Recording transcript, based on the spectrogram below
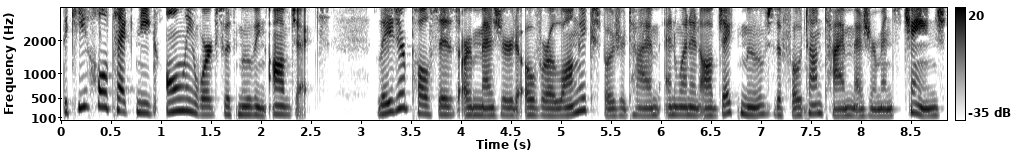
The keyhole technique only works with moving objects. Laser pulses are measured over a long exposure time, and when an object moves, the photon time measurements change,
